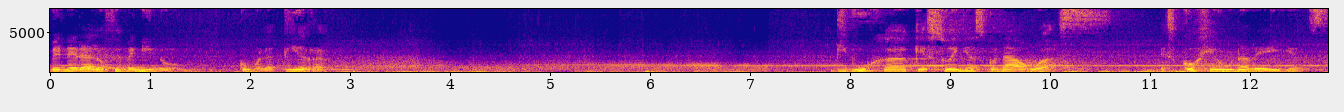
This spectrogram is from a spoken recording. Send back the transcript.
Venera lo femenino como la tierra. Dibuja que sueñas con aguas. Escoge una de ellas.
